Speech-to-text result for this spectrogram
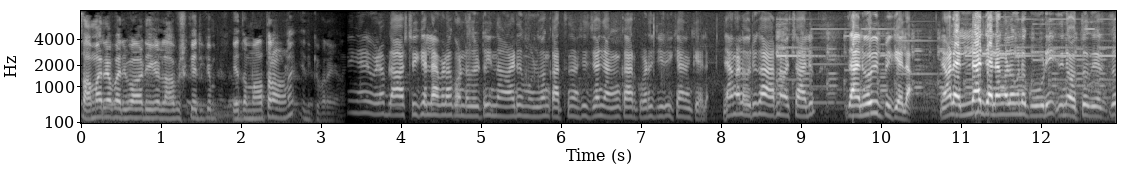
സമര പരിപാടികൾ ആവിഷ്കരിക്കും എന്ന് മാത്രമാണ് എനിക്ക് ഇങ്ങനെ ഇവിടെ പ്ലാസ്റ്റിക് എല്ലാം ഇവിടെ കൊണ്ടുവന്നിട്ട് ഈ നാട് മുഴുവൻ കത്തി നശിച്ചാൽ ഞങ്ങൾക്ക് ആർക്കും ഇവിടെ ജീവിക്കാനൊക്കെ അല്ല? ഞങ്ങൾ ഒരു കാരണവശാലും ഇത് അനുവദിപ്പിക്കില്ല ഞങ്ങൾ എല്ലാ ജനങ്ങളും കൂടെ കൂടി ഇതിനെ ഒത്തുതീർത്ത്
